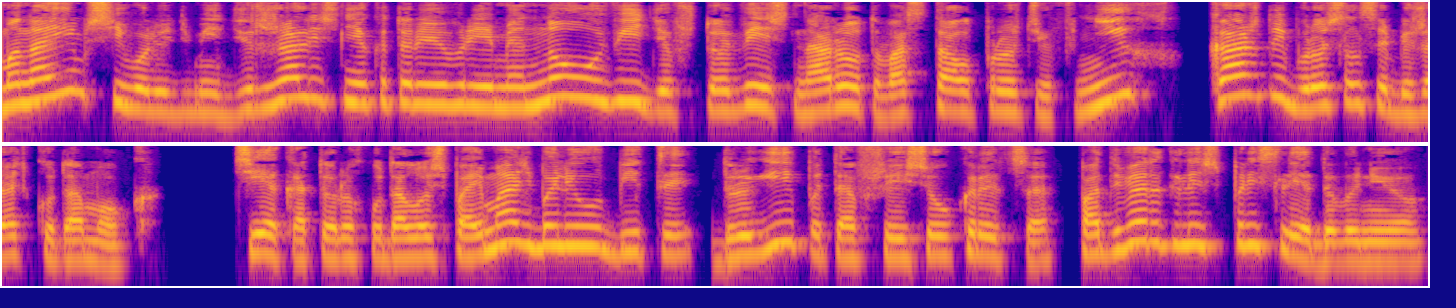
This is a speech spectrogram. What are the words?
Манаим с его людьми держались некоторое время, но, увидев, что весь народ восстал против них, каждый бросился бежать куда мог. Те, которых удалось поймать, были убиты, другие, пытавшиеся укрыться, подверглись преследованию.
